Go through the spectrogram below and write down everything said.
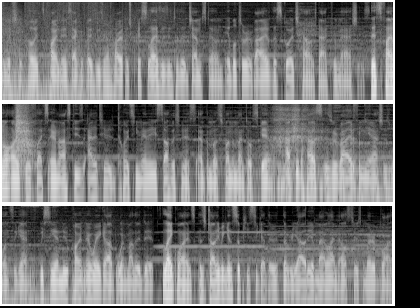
in which the poet's partner sacrifices her heart, which crystallizes into the gemstone, able to revive the scorched house back from ashes. This final arc reflects Aronofsky's attitude towards humanity's selfishness at the most fundamental scale. After the house is revived from the ashes once again, we see a new partner wake up where Mother did. Like Likewise, as Johnny begins to piece together the reality of Madeleine Elster's murder plot,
